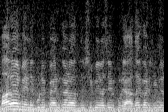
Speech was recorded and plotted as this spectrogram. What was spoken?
बारा महिने कुठे पॅन कार्ड शिबिर असेल कुठे आधार कार्ड शिबिर असेल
